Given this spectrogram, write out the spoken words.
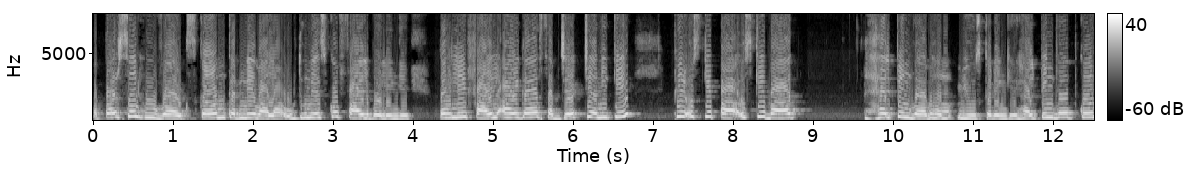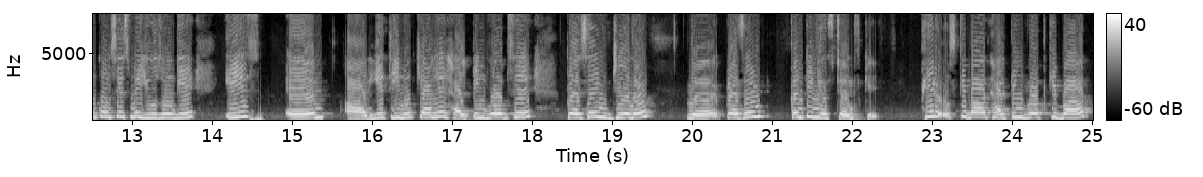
अ पर्सन हु वर्क्स काम करने वाला। उर्दू में इसको फ़ाइल बोलेंगे। पहले फ़ाइल आएगा सब्जेक्ट यानी कि, फिर उसके पा, उसके बाद हेल्पिंग वर्ब हम यूज़ करेंगे। हेल्पिंग वर्ब कौन कौन से इसमें यूज़ होंगे? इज़ एम आर ये तीनों क्या है? हेल्पिंग वर्ब्स हैं। प्रेजेंट जो है ना प्रेजेंट कंटिन्यूस टेंस के। फिर उसके बाद हेल्पिंग वर्ब के बाद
